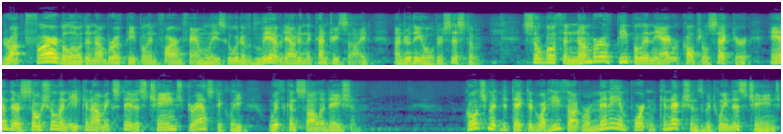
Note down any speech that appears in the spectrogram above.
dropped far below the number of people in farm families who would have lived out in the countryside under the older system. So both the number of people in the agricultural sector and their social and economic status changed drastically with consolidation. Goldschmidt detected what he thought were many important connections between this change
